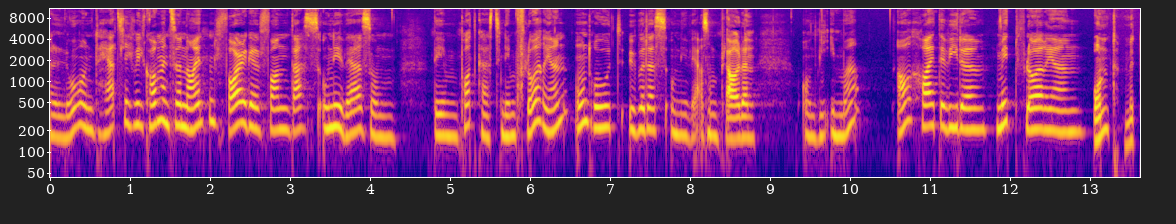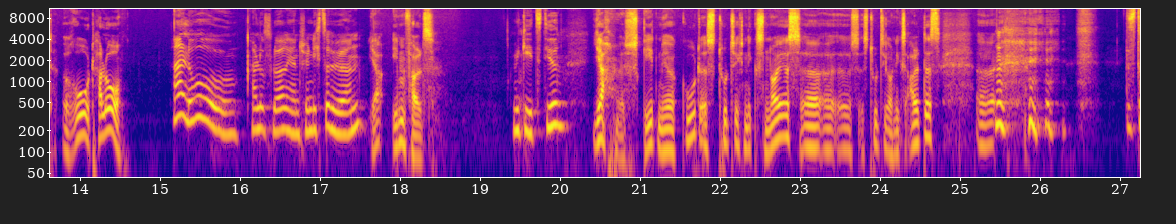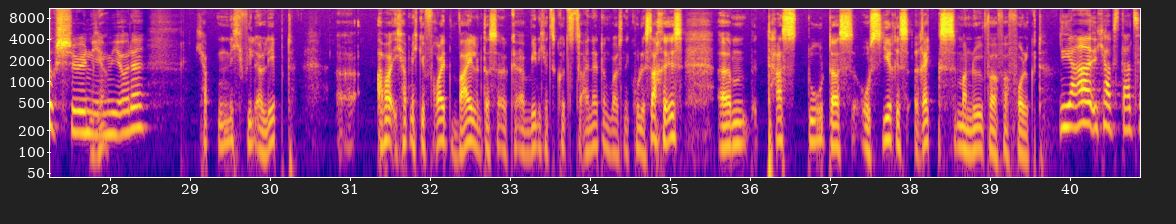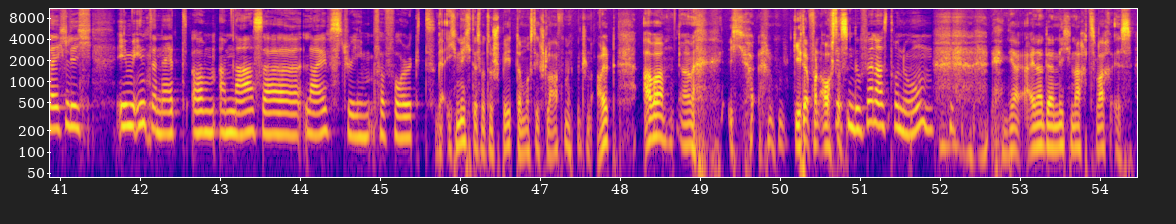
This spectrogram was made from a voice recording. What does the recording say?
Hallo und herzlich willkommen zur neunten Folge von Das Universum, dem Podcast, in dem Florian und Ruth über das Universum plaudern. Und wie immer, auch heute wieder mit Florian. Und mit Ruth. Hallo. Hallo. Hallo Florian, schön dich zu hören. Ja, ebenfalls. Wie geht's dir? Ja, es geht mir gut, es tut sich nichts Neues, äh, äh es, es, tut sich auch nichts Altes. Äh, das ist doch schön irgendwie, ja. oder? Ich habe nicht viel erlebt, äh, aber ich habe mich gefreut, weil, und das erwähne ich jetzt kurz zur Einleitung, weil es eine coole Sache ist, ähm, hast du das Osiris-Rex-Manöver verfolgt? Ja, ich habe es tatsächlich im Internet ähm, am NASA-Livestream verfolgt. Ja, ich nicht, das war zu spät, da musste ich schlafen, ich bin schon alt. Aber äh, ich gehe davon aus, Was bist dass. du für ein Astronom? ja, einer, der nicht nachts wach ist.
